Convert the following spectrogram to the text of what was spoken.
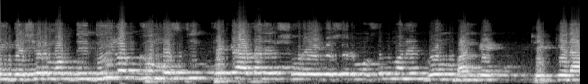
এই দেশের মধ্যে দুই লক্ষ মসজিদ থেকে আজানের সুরে এই দেশের মুসলমানের ঘুম ভাঙ্গে ঠিক কিনা?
